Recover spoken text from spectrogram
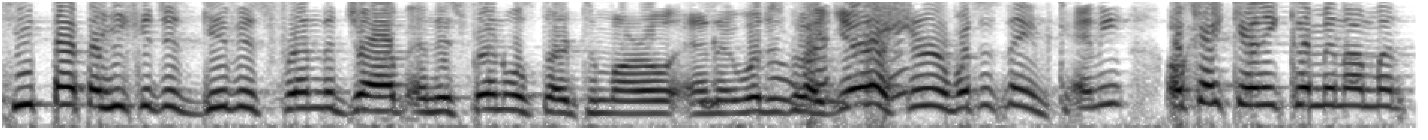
He thought that he could just give his friend the job, and his friend will start tomorrow, and it will just be like, yeah, Wednesday? sure. What's his name? Kenny. Okay, Kenny, come in on Monday.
